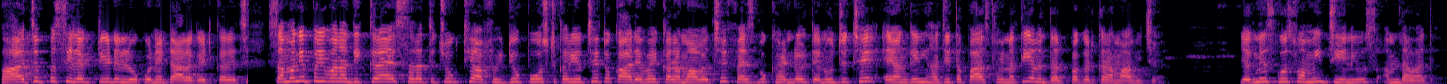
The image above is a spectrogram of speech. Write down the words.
ભાજપ સિલેક્ટેડ લોકોને ટાર્ગેટ કરે છે. સામાન્ય પરિવારના દીકરાએ શરત ચોકથી આ વીડિયો પોસ્ટ કર્યો છે. તો કાર્યવાહી કરવામાં આવે છે. ફેસબુક હેન્ડલ તેનું જ છે. એ અંગેની હજી તપાસ થઈ નથી અને ધરપકડ કરવામાં આવી છે. Yagnesh Goswami Zee News Ahmedabad.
